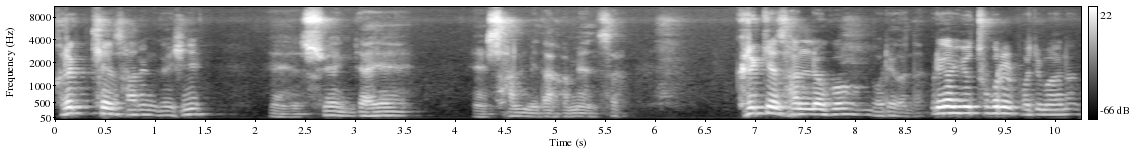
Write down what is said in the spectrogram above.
그렇게 사는 것이 예, 수행자의 예, 삶이다 하면서 그렇게 살려고 노력한다. 우리가 유튜브를 보지만은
